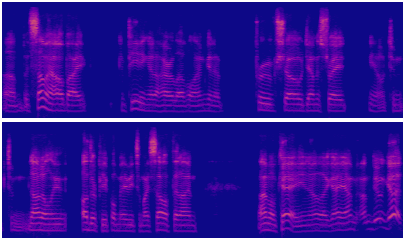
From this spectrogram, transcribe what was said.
um, but somehow by competing at a higher level, I'm going to prove, show, demonstrate, you know, to to not only other people, maybe to myself that I'm I'm okay. You know, like I am I'm doing good.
